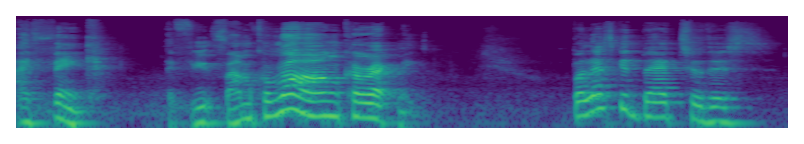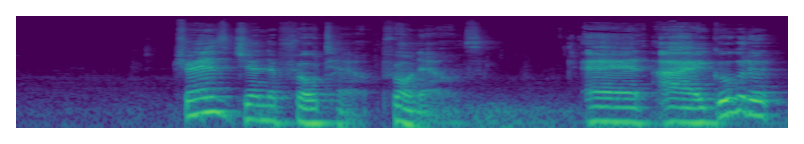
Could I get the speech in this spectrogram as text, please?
I think if you if I'm wrong, correct me. But let's get back to this transgender pronoun pronouns, and I googled it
